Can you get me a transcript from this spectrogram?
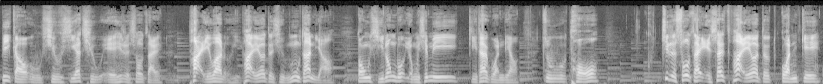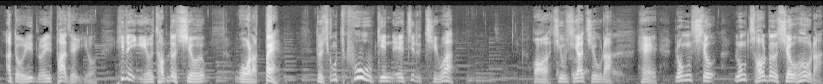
比较有休息啊树的迄个所在，拍药啊落去，拍药就是木炭窑，当时拢无用什么其他原料，就土。这个所在会使拍药就关机，啊，就去落去拍这个药，迄个药差不多烧五六百，就是讲附近的这个树啊，哦，休息啊树啦，嘿，拢烧，拢差不多烧好啦，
